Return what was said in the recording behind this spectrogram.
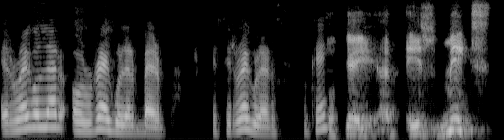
irregular or regular verb. It's irregular, okay? Okay, uh, it's mixed.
